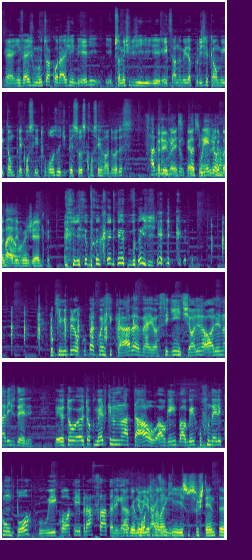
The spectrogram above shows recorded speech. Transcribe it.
É, invejo muito a coragem dele, e principalmente de entrar no meio da política, que é um meio tão preconceituoso de pessoas conservadoras. Sabe o que Peraí, esse preocupa cara se com ele, mistura com a bancada evangélica. Bancada evangélica. O que me preocupa com esse cara, velho, é o seguinte, olha, olha o nariz dele. Eu tô, eu tô com medo que no Natal alguém, alguém confunda ele com um porco e coloque ele pra assar, tá ligado? Eu ia Tadinho. falar que isso sustenta.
